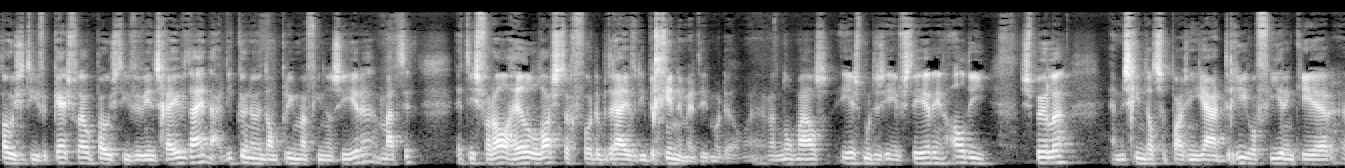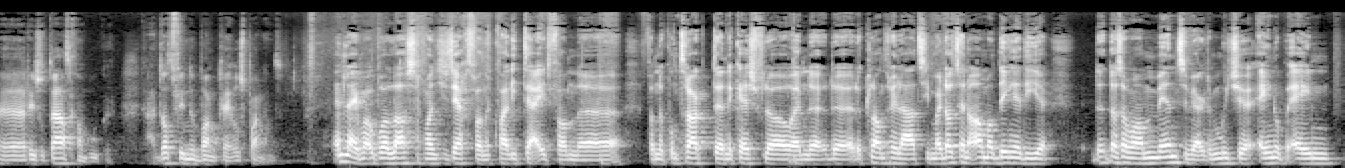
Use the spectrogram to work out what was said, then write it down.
positieve cashflow, positieve winstgevendheid. Nou, die kunnen we dan prima financieren. Maar het, het is vooral heel lastig voor de bedrijven die beginnen met dit model. Want nogmaals, eerst moeten ze investeren in al die spullen. En misschien dat ze pas in jaar drie of vier een keer uh, resultaat gaan boeken. Nou, dat vinden banken heel spannend. En het lijkt me ook wel lastig, want je zegt van de kwaliteit van de, van de contracten en de cashflow en de, de, de klantrelatie. Maar dat zijn allemaal dingen die je. Dat is allemaal mensenwerk. Dan moet je één op één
